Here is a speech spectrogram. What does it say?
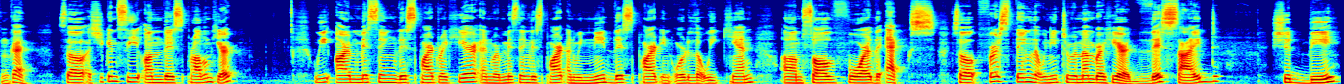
Okay. So as you can see on this problem here, we are missing this part right here and we're missing this part and we need this part in order that we can um, solve for the x. So first thing that we need to remember here, this side should be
